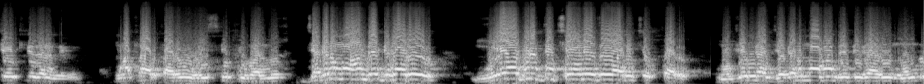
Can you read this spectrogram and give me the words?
చేయట్లేదని మాట్లాడతారు వైసీపీ వాళ్ళు. జగన్మోహన్ రెడ్డి గారు ఏ అభివృద్ధి చేయలేదు అని చెప్తారు. నిజంగా జగన్మోహన్ రెడ్డి గారు ముందు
